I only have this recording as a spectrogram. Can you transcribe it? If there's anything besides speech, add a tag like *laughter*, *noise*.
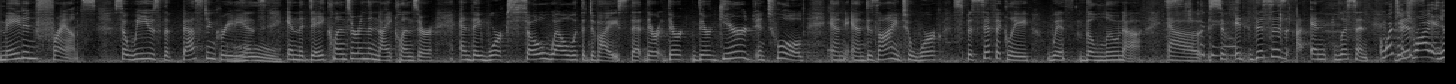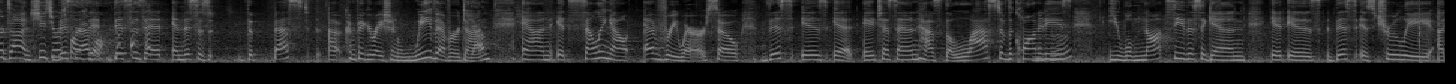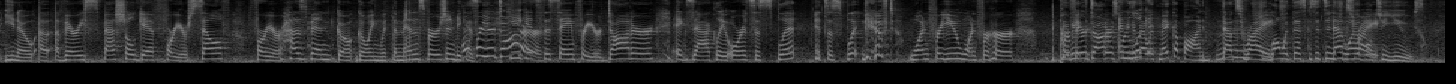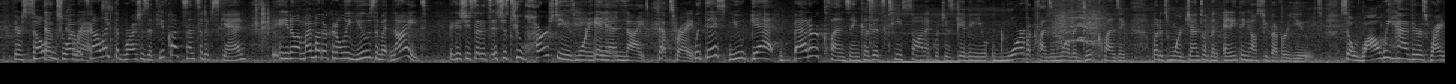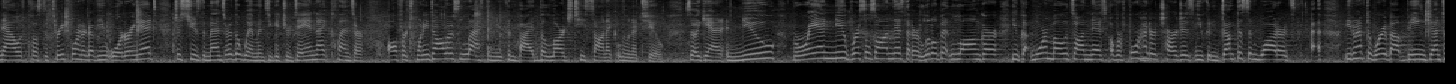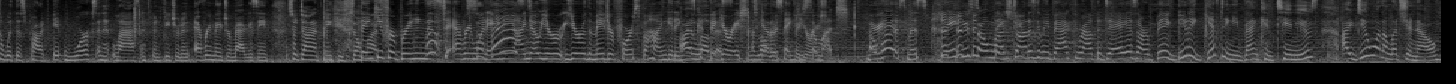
made in France. So we use the best ingredients Ooh. in the day cleanser and the night cleanser, and they work so well with the device that they're they're they're geared and tooled and and designed to work specifically with the Luna. Uh, so it, this is and listen. once this, you try it, you're done. She's yours this forever. Is it. This is it, and this is the best uh, configuration we've ever done yep. and it's selling out everywhere so this is it HSN has the last of the quantities mm -hmm you will not see this again. It is, this is truly, a, you know, a, a very special gift for yourself, for your husband, go, going with the men's version because he gets the same for your daughter, exactly. Or it's a split, it's a split *laughs* gift, one for you, one for her. Perfect. Maybe your daughter's going and to bed with makeup on. That's mm, right. She won't with this because it's enjoyable right. to use. They're so That's enjoyable. Correct. It's not like the brushes. If you've got sensitive skin, you know, and my mother could only use them at night because she said it's, it's just too harsh to use morning it and is. night. That's right. With this, you get better cleansing because it's T-Sonic, which is giving you more of a cleansing, more of a deep cleansing, but it's more gentle than anything else you've ever used. So while we have yours right now with close to three, 400 of you ordering it, just choose the men's or the women's. You get your day and night cleanser, all for $20 less than you can buy the large T-Sonic Luna 2. So again, new, brand new bristles on this that are a little bit longer. You've got more modes on this, over 400 charges. You can dump this in water. It's, uh, you don't have to worry about being gentle with this product. It works and it lasts. And it's been featured in every major magazine. So Donna, thank you so thank much. Thank you for bringing this *gasps* to everyone, so Amy. I know you're you're the major force behind getting this configuration this. together. Thank you so much. Merry okay. Christmas. Thank you so *laughs* much. Donna's going to be back throughout the day as our big beauty gifting event continues. I do want to let you know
